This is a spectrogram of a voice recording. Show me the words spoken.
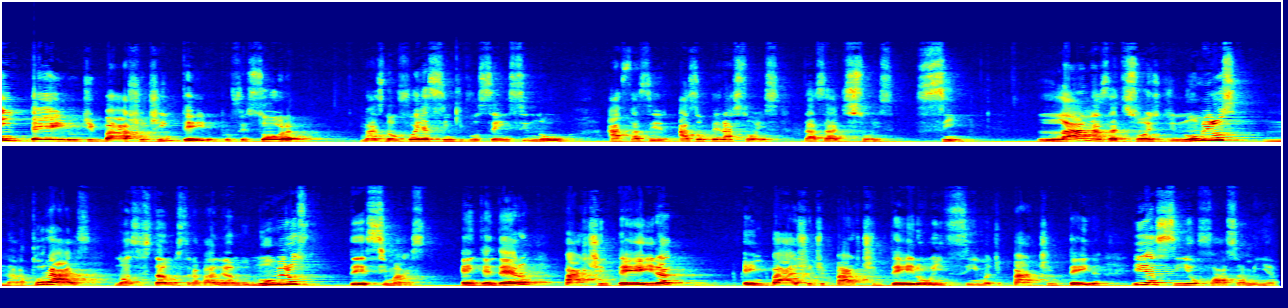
inteiro debaixo de inteiro, professora. Mas não foi assim que você ensinou a fazer as operações das adições. Sim, lá nas adições de números naturais nós estamos trabalhando números decimais. Entenderam? Parte inteira, embaixo de parte inteira ou em cima de parte inteira, e assim eu faço a minha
